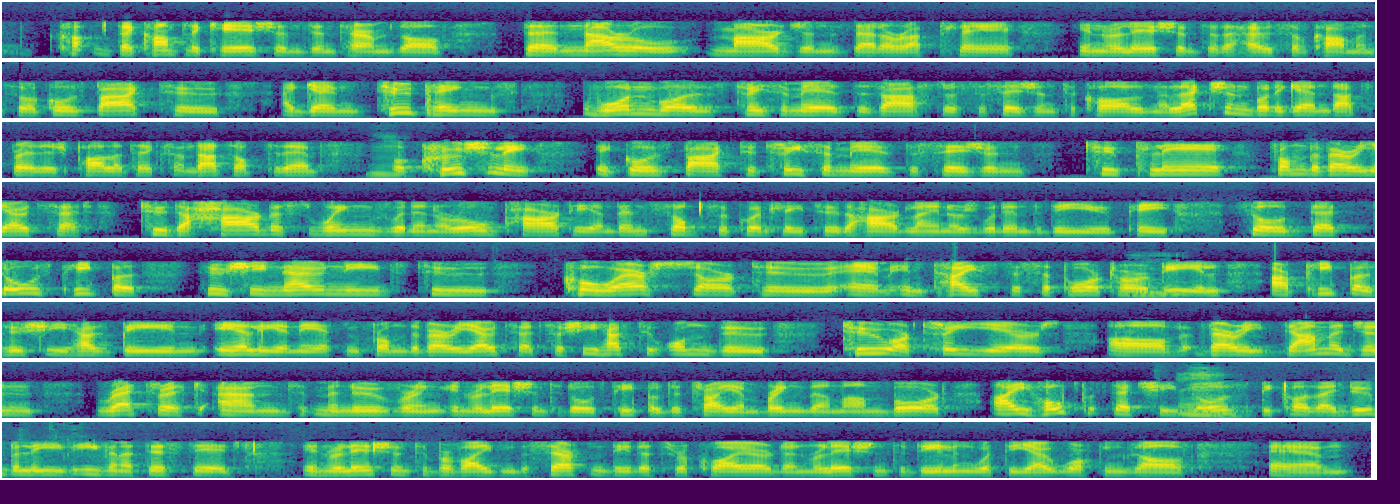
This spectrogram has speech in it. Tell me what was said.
the complications in terms of the narrow margins that are at play in relation to the House of Commons. So it goes back to again two things. One was Theresa May's disastrous decision to call an election, but again, that's British politics and that's up to them. Mm. But crucially, it goes back to Theresa May's decision to play from the very outset to the hardest wings within her own party and then subsequently to the hardliners within the DUP, so that those people who she now needs to coerce or to um, entice to support her mm. deal are people who she has been alienating from the very outset. So she has to undo two or three years of very damaging rhetoric and manoeuvring in relation to those people to try and bring them on board. I hope that she mm. does because I do believe, even at this stage, in relation to providing the certainty that's required, in relation to dealing with the outworkings of um,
